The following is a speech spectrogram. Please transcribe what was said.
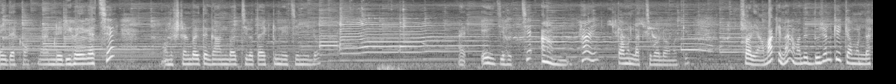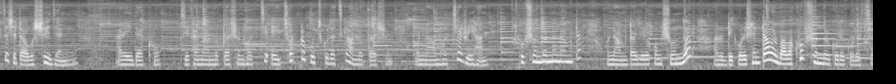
এই দেখো ম্যাম রেডি হয়ে গেছে। অনুষ্ঠান বাড়িতে গান বাজছিল, তাই একটু নেচে নিল। আর এই যে হচ্ছে আমি। হাই কেমন লাগছে বলো আমাকে? সরি আমাকে না, আমাদের দুজনকেই কেমন লাগছে সেটা অবশ্যই জানিও। আর এই দেখো, যেখানে অন্নপ্রাশন হচ্ছে, এই ছোট্ট পুচকুর আজকে অন্নপ্রাশন। ওর নাম হচ্ছে রেহান। খুব সুন্দর না নামটা? ওর নামটাও যেরকম সুন্দর, আর ওর ডেকোরেশনটাও ওর বাবা খুব সুন্দর করে করেছে।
